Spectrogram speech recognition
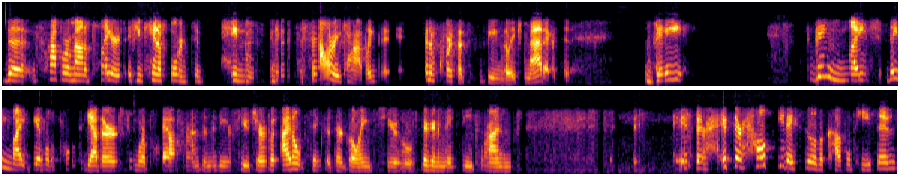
the proper amount of players if you can't afford to pay them against the salary cap? Like, and of course that's being really dramatic. But they they might they might be able to pull together some more playoff runs in the near future, but I don't think that they're going to they're going to make deep runs. If they're if they're healthy, they still have a couple pieces,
